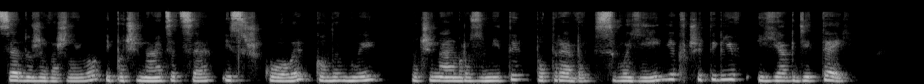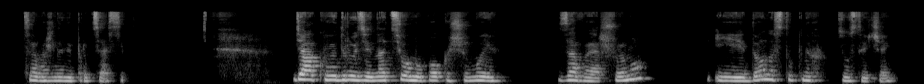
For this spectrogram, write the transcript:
Це дуже важливо, і починається це із школи, коли ми починаємо розуміти потреби свої як вчителів і як дітей. Це важливі процеси. Дякую, друзі. На цьому поки що ми завершуємо. І до наступних зустрічей.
